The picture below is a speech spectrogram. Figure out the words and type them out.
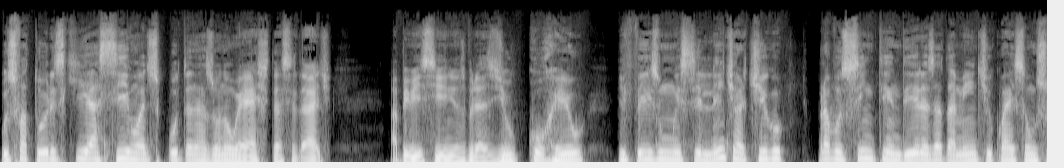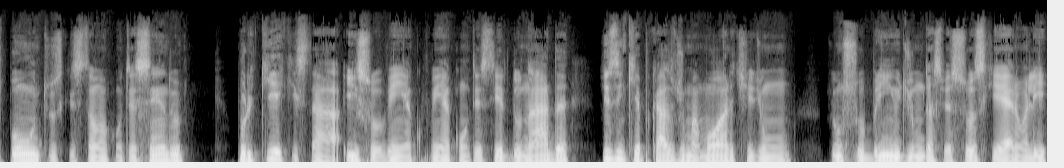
os fatores que acirram a disputa na zona oeste da cidade. A BBC News Brasil correu e fez um excelente artigo para você entender exatamente quais são os pontos que estão acontecendo, por que, que está, isso vem, vem acontecer do nada Dizem que é por causa de uma morte de um, de um sobrinho de uma das pessoas que eram ali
